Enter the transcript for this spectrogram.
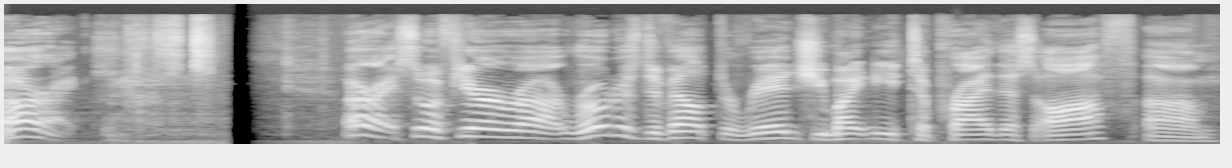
Alright. Alright, so if your uh, rotor's developed a ridge, you might need to pry this off. Um,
